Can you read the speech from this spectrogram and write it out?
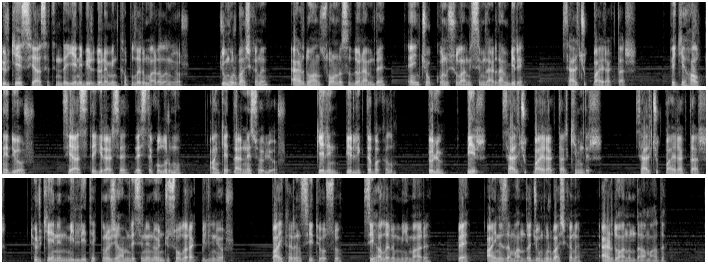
Türkiye siyasetinde yeni bir dönemin kapıları mı aralanıyor? Cumhurbaşkanı Erdoğan sonrası dönemde en çok konuşulan isimlerden biri. Selçuk Bayraktar. Peki halk ne diyor? Siyasete girerse destek olur mu? Anketler ne söylüyor? Gelin birlikte bakalım. Bölüm 1. Selçuk Bayraktar kimdir? Selçuk Bayraktar, Türkiye'nin milli teknoloji hamlesinin öncüsü olarak biliniyor. Baykar'ın CTO'su, SİHA'ların mimarı ve aynı zamanda Cumhurbaşkanı Erdoğan'ın damadı.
